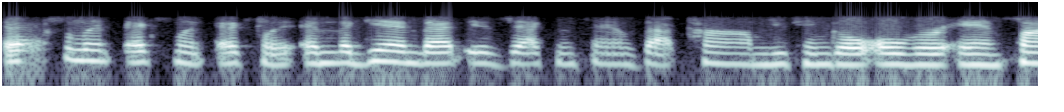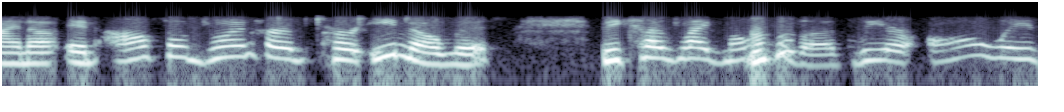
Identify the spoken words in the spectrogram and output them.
Excellent, excellent, excellent. And again, that is jacksonsams.com. You can go over and sign up and also join her her email list because like most mm-hmm. of us we are always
